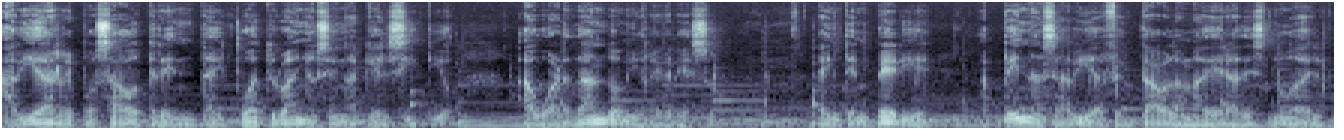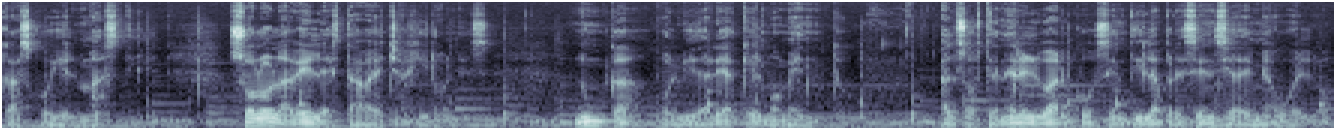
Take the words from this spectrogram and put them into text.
Había reposado 34 años en aquel sitio, aguardando mi regreso. La intemperie apenas había afectado la madera desnuda del casco y el mástil. Solo la vela estaba hecha jirones. Nunca olvidaré aquel momento. Al sostener el barco sentí la presencia de mi abuelo.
